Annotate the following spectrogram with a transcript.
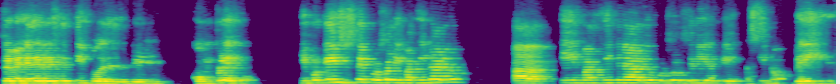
Se me genera este tipo de, complejo. ¿Y por qué dice usted profesor imaginario? Ah, imaginario, profesor, sería que así, ¿no? BI.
